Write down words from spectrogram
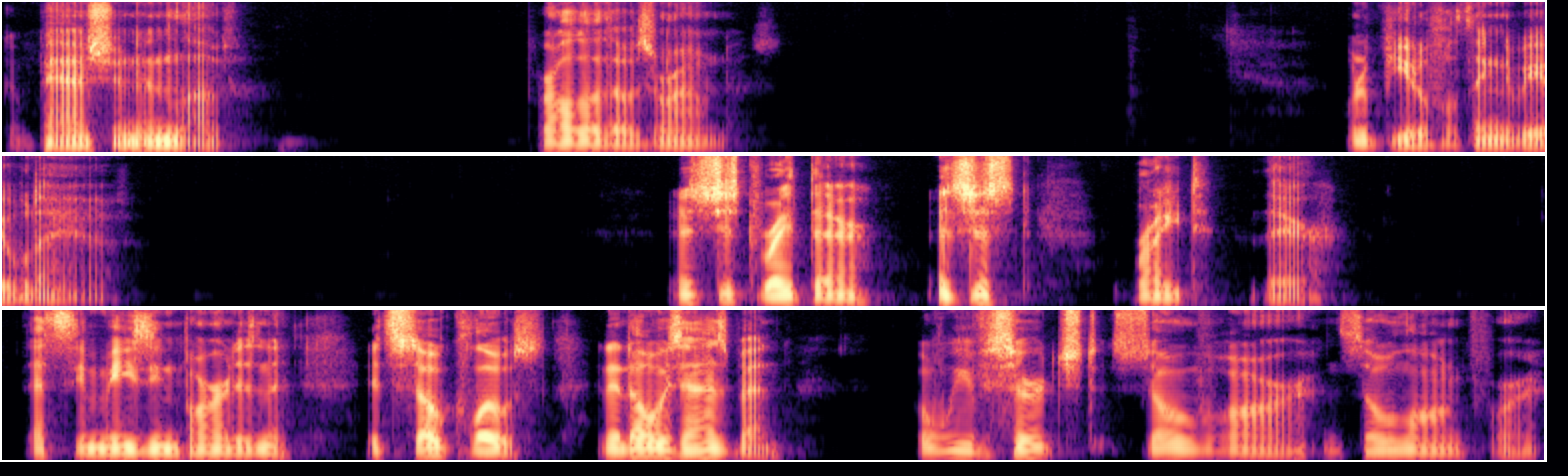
Compassion and love for all of those around us. What a beautiful thing to be able to have. And it's just right there. It's just right there. That's the amazing part, isn't it? It's so close, and it always has been. But we've searched so far and so long for it.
